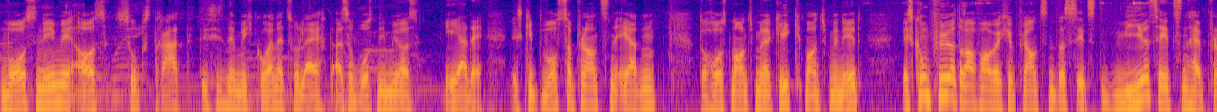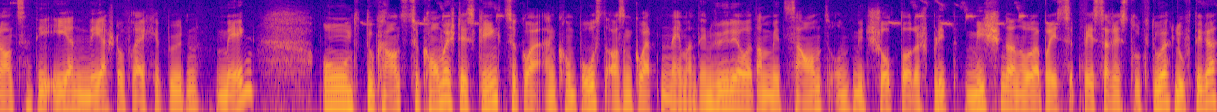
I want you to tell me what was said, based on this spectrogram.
was nehme ich aus Substrat? Das ist nämlich gar nicht so leicht. Also was nehme ich aus Erde? Es gibt Wasserpflanzenerden, da hast du manchmal einen Klick, manchmal nicht. Es kommt früher darauf an, welche Pflanzen das setzt. Wir setzen halt Pflanzen, die eher nährstoffreiche Böden mögen. Und du kannst, so komisch das klingt, sogar einen Kompost aus dem Garten nehmen. Den würde ich aber dann mit Sand und mit Schotter oder Split mischen, dann hat er eine bessere Struktur, luftiger.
